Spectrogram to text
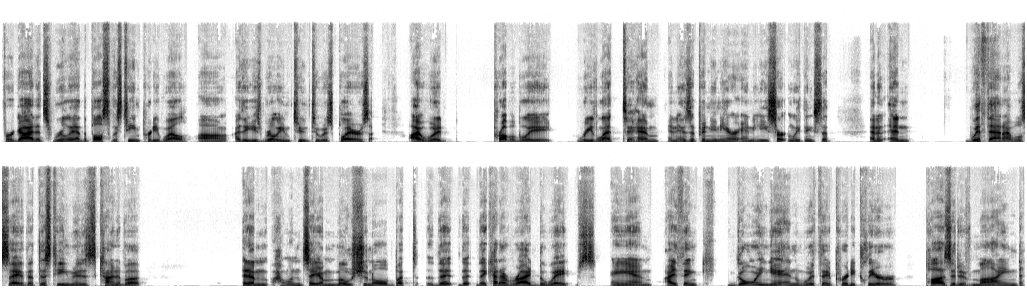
for a guy that's really had the pulse of his team pretty well, uh, I think he's really in tune to his players. I would probably relent to him and his opinion here, and he certainly thinks that. And and with that, I will say that this team is kind of a, an, I wouldn't say emotional, but that they, they kind of ride the waves. And I think going in with a pretty clear positive mind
